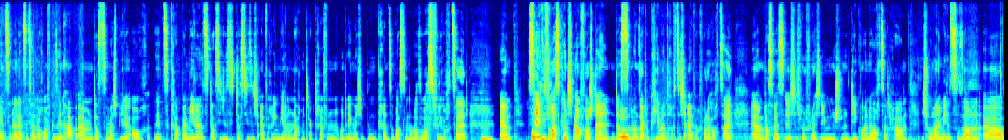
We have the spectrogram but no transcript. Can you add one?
jetzt in der letzten Zeit auch oft gesehen habe, ähm, dass zum Beispiel auch jetzt gerade bei Mädels, dass sie dieses, dass die sich einfach irgendwie an einem Nachmittag treffen und irgendwelche Blumenkränze basteln oder sowas für die Hochzeit. Mhm. Ähm, safe, sowas könnte ich mir auch vorstellen, dass ja. man sagt, okay, man trifft sich einfach vor der Hochzeit. Ähm, was weiß ich, ich will vielleicht irgendwie eine schöne Deko an der Hochzeit haben. Ich hole meine Mädels zusammen, äh,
